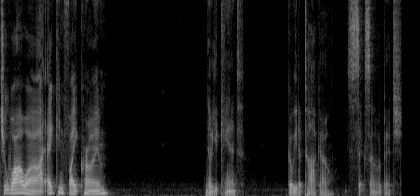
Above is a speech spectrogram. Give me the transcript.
Chihuahua. I, I can fight crime. No, you can't. Go eat a taco, you sick son of a bitch.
